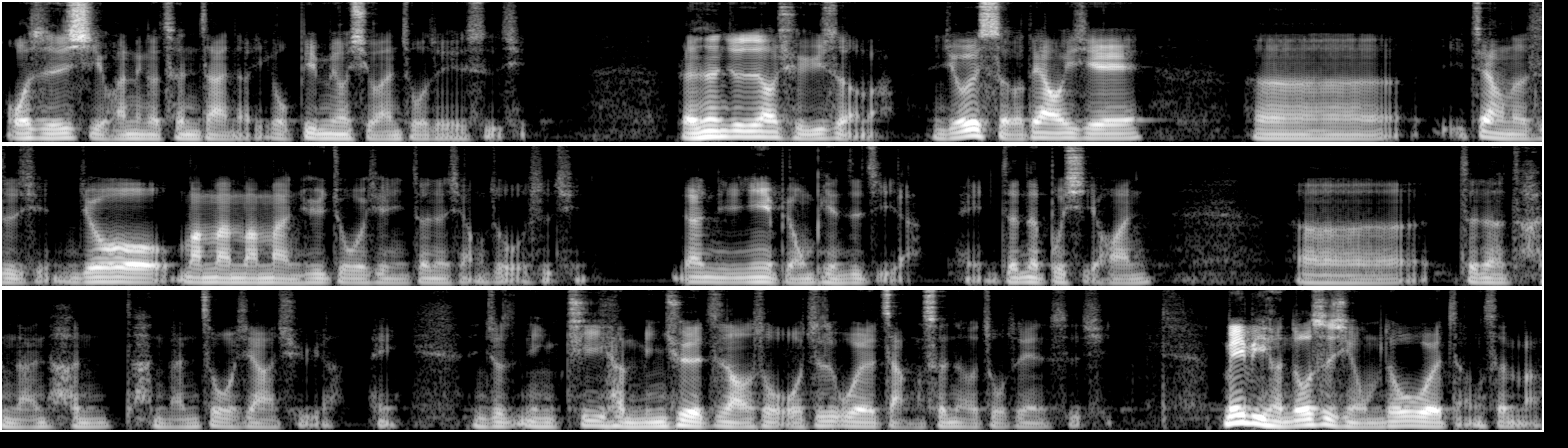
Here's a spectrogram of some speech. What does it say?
我只是喜欢那个称赞而已，我并没有喜欢做这些事情。人生就是要取舍嘛，你就会舍掉一些呃这样的事情，你就慢慢慢慢去做一些你真的想做的事情。那你你也不用骗自己啊，嘿，真的不喜欢，呃，真的很难很很难做下去啊，嘿，你就你其实很明确的知道说，我就是为了掌声而做这件事情。maybe 很多事情我们都为了掌声嘛，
